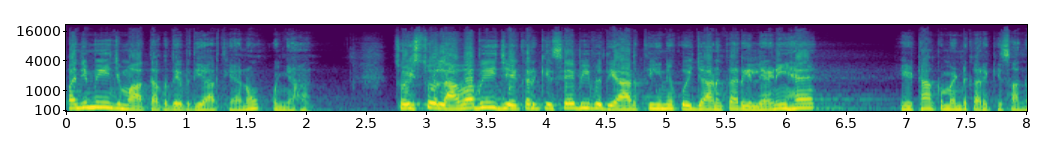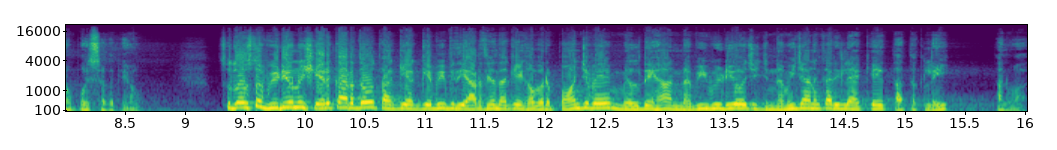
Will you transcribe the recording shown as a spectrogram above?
ਪੰਜਵੀਂ ਜਮਾਤ ਤੱਕ ਦੇ ਵਿਦਿਆਰਥੀਆਂ ਨੂੰ ਹੋਈਆਂ ਹਨ। ਸੋ ਇਸ ਤੋਂ ਇਲਾਵਾ ਵੀ ਜੇਕਰ ਕਿਸੇ ਵੀ ਵਿਦਿਆਰਥੀ ਨੇ ਕੋਈ ਜਾਣਕਾਰੀ ਲੈਣੀ ਹੈ, ਹੇਠਾਂ ਕਮੈਂਟ ਕਰਕੇ ਸਾਨੂੰ ਪੁੱਛ ਸਕਦੇ ਹੋ। ਸੋ ਦੋਸਤੋ, ਵੀਡੀਓ ਨੂੰ ਸ਼ੇਅਰ ਕਰ ਦਿਓ ਤਾਂ ਕਿ ਅੱਗੇ ਵੀ ਵਿਦਿਆਰਥੀਆਂ ਤੱਕ ਇਹ ਖਬਰ ਪਹੁੰਚ ਜਾਵੇ। ਮਿਲਦੇ ਹਾਂ ਨਵੀਂ ਵੀਡੀਓ 'ਚ। ਨਵੀਂ ਜਾਣਕਾਰੀ ਲੈ ਕੇ, ਤਦ ਤੱਕ ਲਈ ਧੰਨਵਾਦ।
